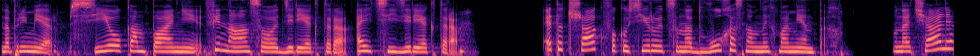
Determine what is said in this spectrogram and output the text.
Например, CEO компании, финансового директора, IT-директора. Этот шаг фокусируется на двух основных моментах. Вначале,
